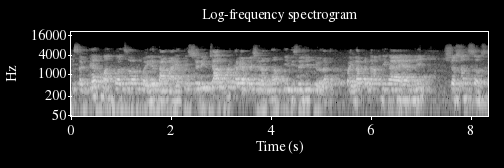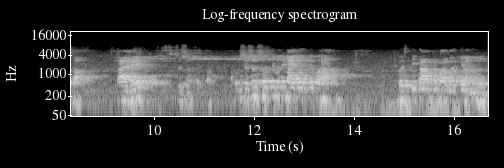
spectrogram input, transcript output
हे सगळ्यात महत्त्वाचं पहिलं काम आहे ते शरीर चार प्रकारे आपल्या शरीरातनं ते विसर्जित केलं जातं. पहिला प्रकार म्हणजे काय आहे आपली? श्वसन संस्था काय आहे? श्वसन संस्था आपण श्वसन संस्थेमध्ये काय करतोय पहा? भस्तिका कपालभाती आंदोलन.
